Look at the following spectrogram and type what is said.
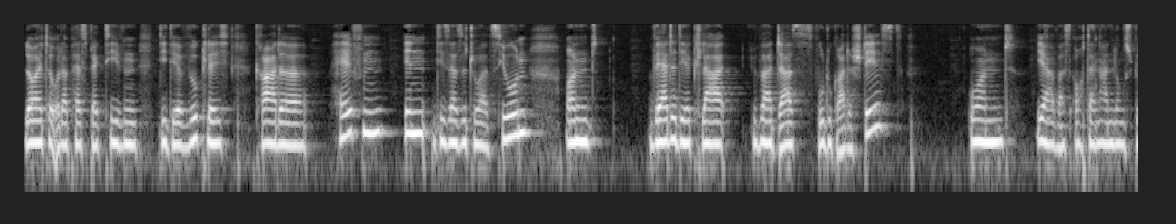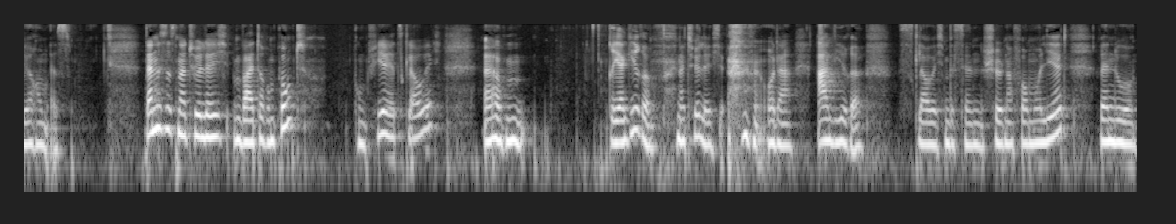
Leute oder Perspektiven, die dir wirklich gerade helfen in dieser Situation und werde dir klar über das, wo du gerade stehst und ja, was auch dein Handlungsspielraum ist. Dann ist es natürlich im weiteren Punkt, Punkt 4 jetzt glaube ich, ähm, reagiere, natürlich. Oder agiere. Das ist, glaube ich, ein bisschen schöner formuliert. Wenn du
